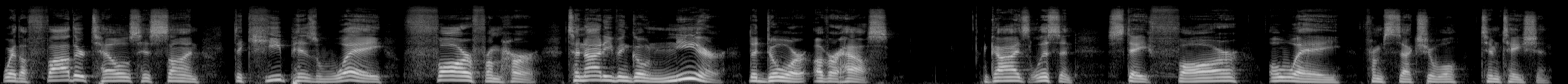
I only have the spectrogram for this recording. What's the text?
where the father tells his son to keep his way far from her, to not even go near the door of her house. Guys, listen, stay far away from sexual temptation.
